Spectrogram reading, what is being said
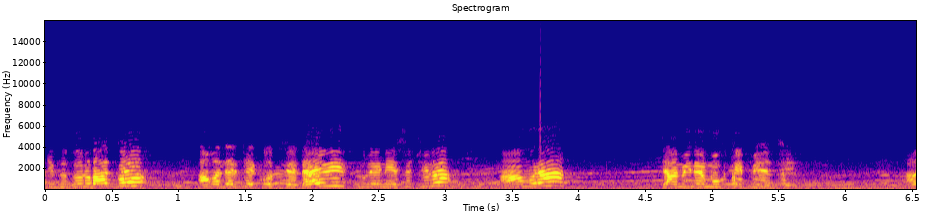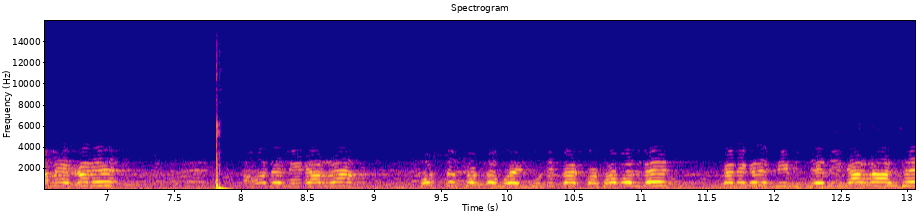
কিন্তু দুর্ভাগ্য আমাদেরকে করতে দেয়নি তুলে নিয়ে এসেছিল। আমরা জামিনে মুক্তি পেয়েছি। আমি এখানে আমাদের লিডাররা ছোট্ট ছোট্ট বই গুটি কয়েক কথা বলবে। এখানে বি- যে লিডাররা আছে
